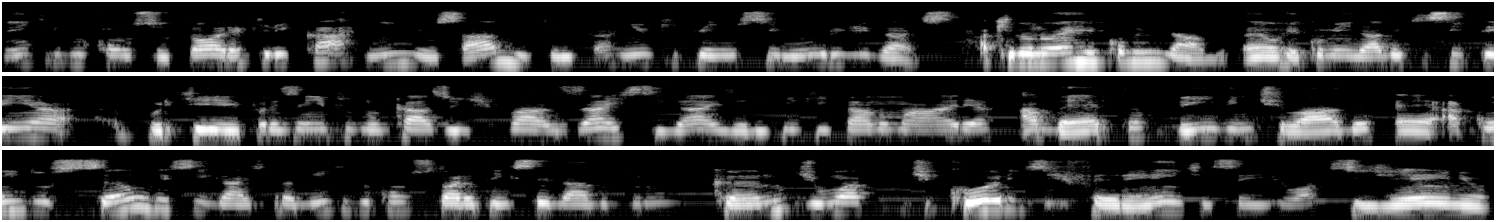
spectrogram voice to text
dentro do consultório aquele carrinho, sabe? Aquele carrinho que tem um cilindro de gás. Aquilo não é recomendado. Né? O recomendado é que se tenha porque, por exemplo, no caso de vazar esse gás, ele tem que estar numa área aberta, bem ventilada. É, a condução desse gás para dentro do consultório tem que ser dado por um cano de uma de cores diferentes, seja o oxigênio,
